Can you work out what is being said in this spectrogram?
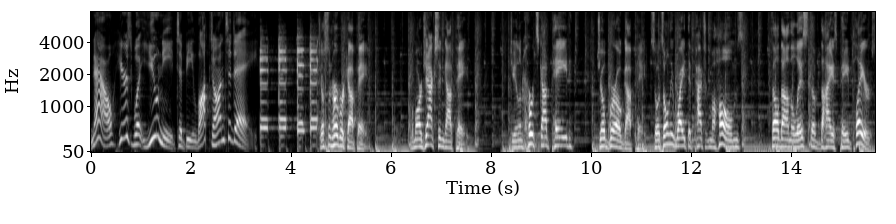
Now, here's what you need to be locked on today. Justin Herbert got paid. Lamar Jackson got paid. Jalen Hurts got paid. Joe Burrow got paid. So it's only right that Patrick Mahomes fell down the list of the highest paid players.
